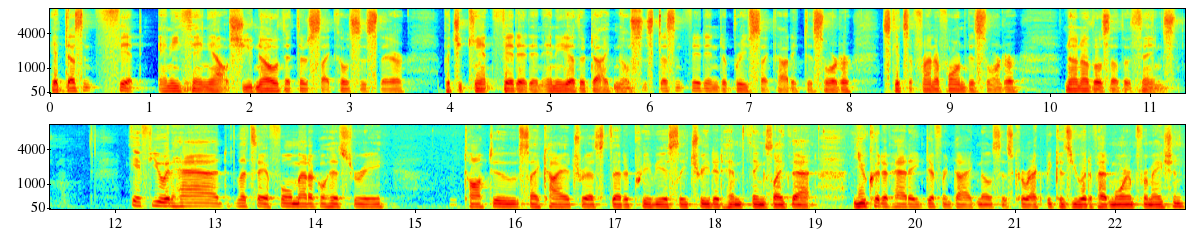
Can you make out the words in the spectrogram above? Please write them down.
It doesn't fit anything else. You know that there's psychosis there, but you can't fit it in any other diagnosis. Doesn't fit into brief psychotic disorder, schizophreniform disorder, none of those other things. If you had had, let's say, a full medical history, talked to psychiatrists that had previously treated him, things like that, you could have had a different diagnosis, correct? Because you would have had more information?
